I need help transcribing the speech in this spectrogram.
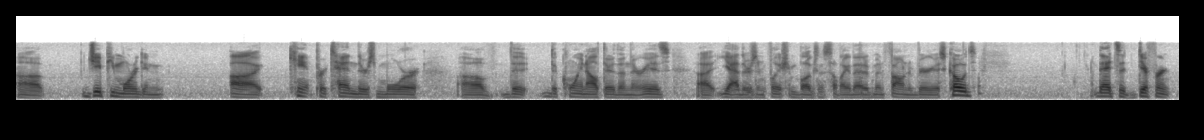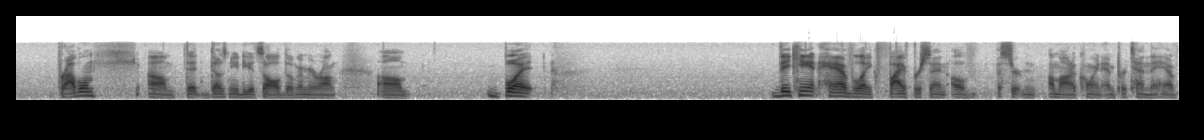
uh, J.P. Morgan uh, can't pretend there's more of the the coin out there than there is. Uh, yeah, there's inflation bugs and stuff like that have been found in various codes. That's a different problem um, that does need to get solved. Don't get me wrong, um, but they can't have like five percent of a certain amount of coin and pretend they have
